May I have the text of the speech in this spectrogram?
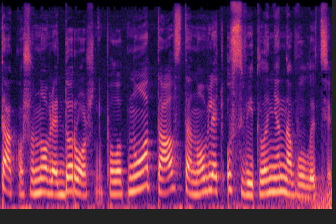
Також оновлять дорожнє полотно та встановлять освітлення на вулиці.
